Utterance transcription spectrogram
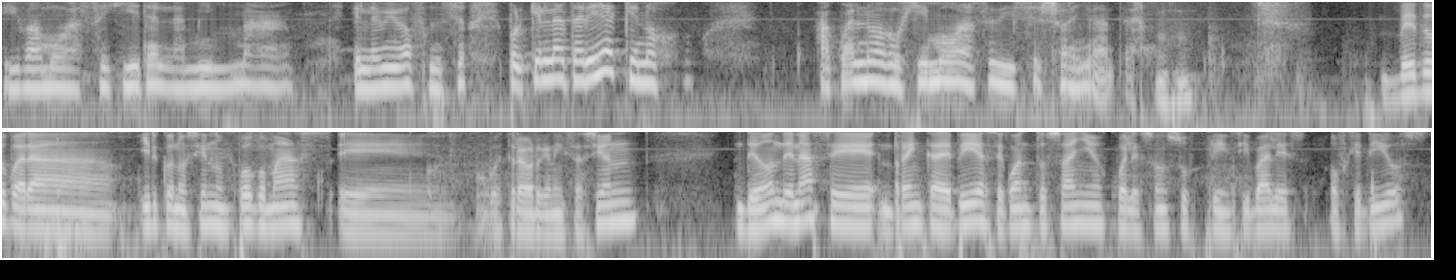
Y vamos a seguir en la misma, en la misma función, porque es la tarea que nos, a cual nos acogimos hace 18 años atrás. Beto, para ir conociendo un poco más eh, vuestra organización, ¿de dónde nace Renca de Pie? ¿Hace cuántos años? ¿Cuáles son sus principales objetivos?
